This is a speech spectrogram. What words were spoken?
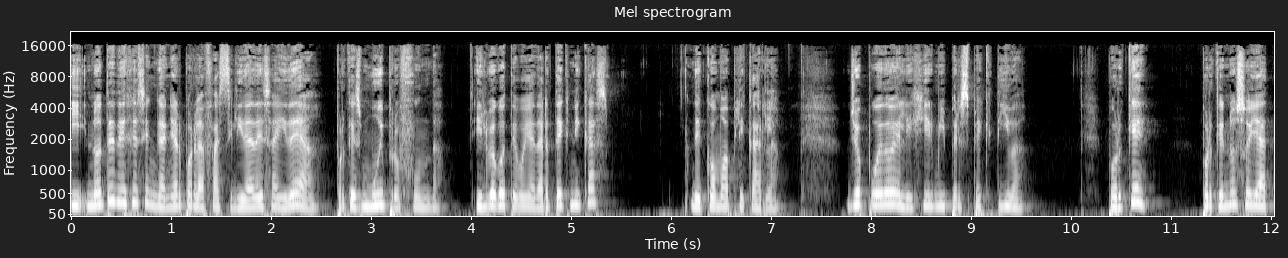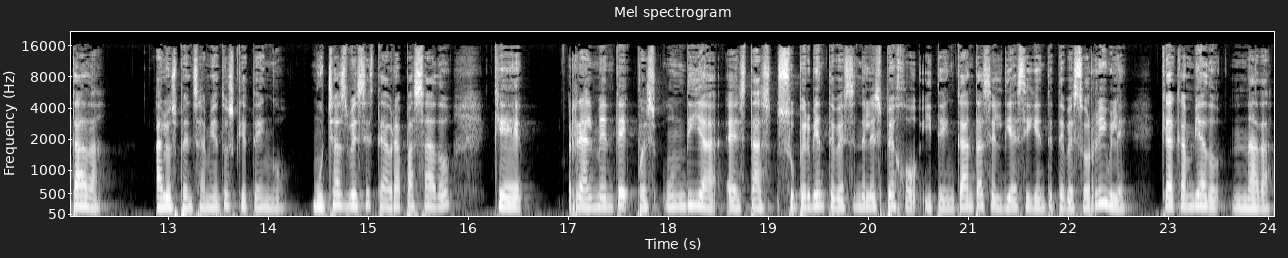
Y no te dejes engañar por la facilidad de esa idea, porque es muy profunda. Y luego te voy a dar técnicas de cómo aplicarla. Yo puedo elegir mi perspectiva. ¿Por qué? Porque no soy atada a los pensamientos que tengo. Muchas veces te habrá pasado que realmente, pues un día estás súper bien, te ves en el espejo y te encantas, el día siguiente te ves horrible. ¿Qué ha cambiado? Nada,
